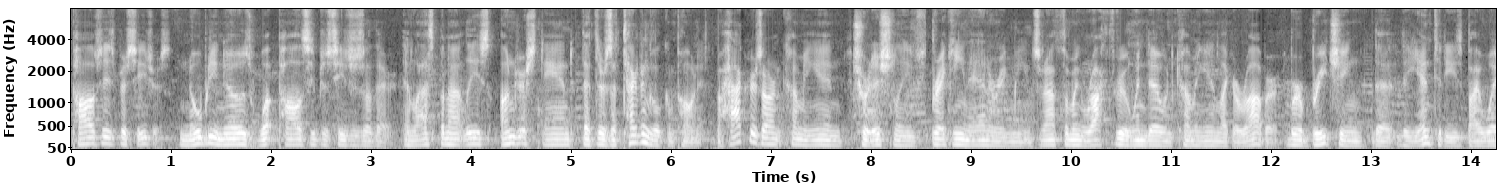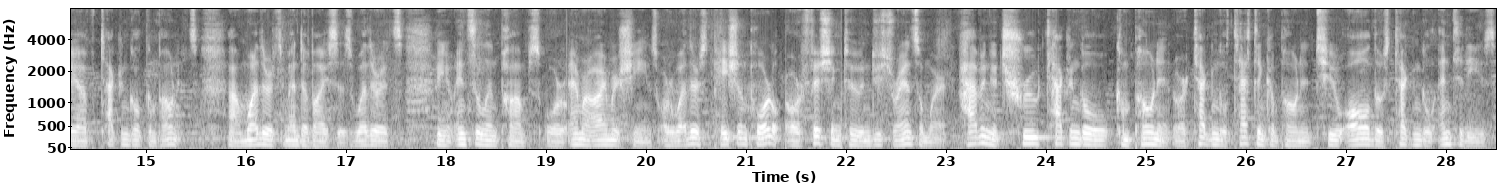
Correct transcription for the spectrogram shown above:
policies, procedures. Nobody knows what policy procedures are there. And last but not least, understand that there's a technical component. Hackers aren't coming in traditionally breaking and entering means. They're not throwing rock through a window and coming in like a robber. We're breaching the, the entities by way of technical components, um, whether it's med devices, whether it's you know insulin pumps or MRI machines, or whether it's patient portal or phishing to induce ransomware. Having a true technical component or technical testing component to all those technical entities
